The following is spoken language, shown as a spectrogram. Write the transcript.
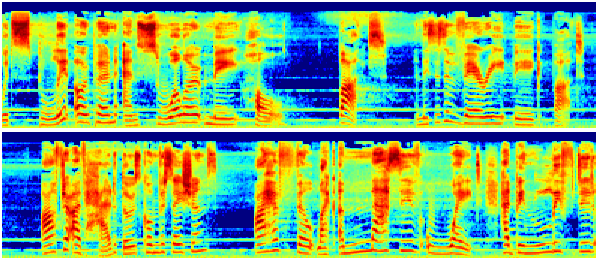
would split open and swallow me whole. But, and this is a very big but, after I've had those conversations, I have felt like a massive weight had been lifted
